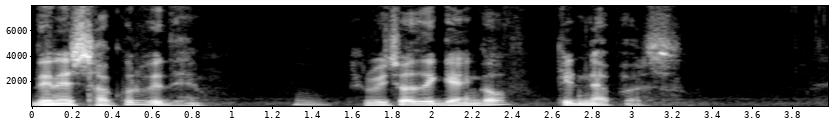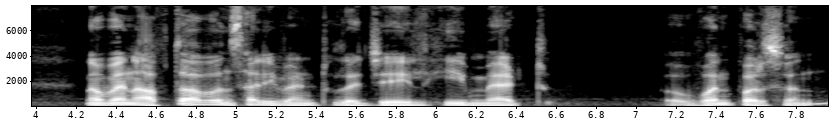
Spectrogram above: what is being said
Dinesh Thakur with him which was a gang of kidnappers now when Aftab Ansari went to the jail he met one person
